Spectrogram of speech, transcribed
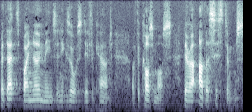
but that's by no means an exhaustive account of the cosmos. There are other systems.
